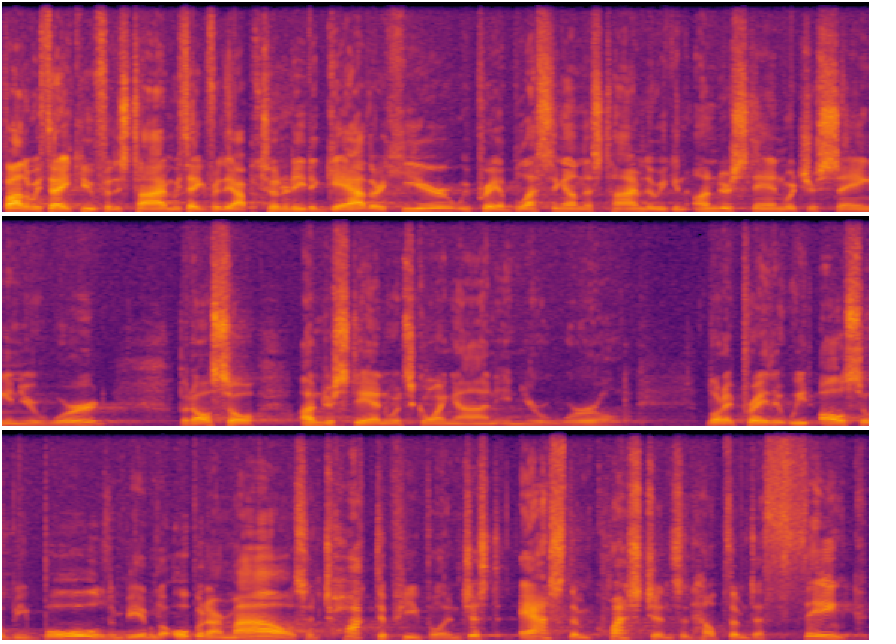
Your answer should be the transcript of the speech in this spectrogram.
Father, we thank you for this time. We thank you for the opportunity to gather here. We pray a blessing on this time that we can understand what you're saying in your word, but also understand what's going on in your world. Lord, I pray that we'd also be bold and be able to open our mouths and talk to people and just ask them questions and help them to think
